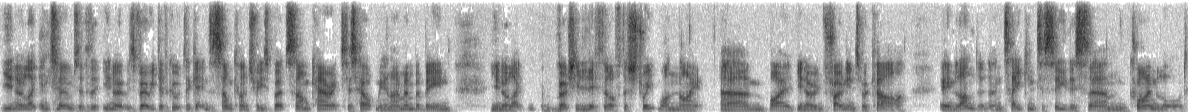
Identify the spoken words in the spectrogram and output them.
you know, like in terms of the, you know, it was very difficult to get into some countries, but some characters helped me. And I remember being, you know, like virtually lifted off the street one night um, by, you know, and thrown into a car in London and taken to see this um, crime lord.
